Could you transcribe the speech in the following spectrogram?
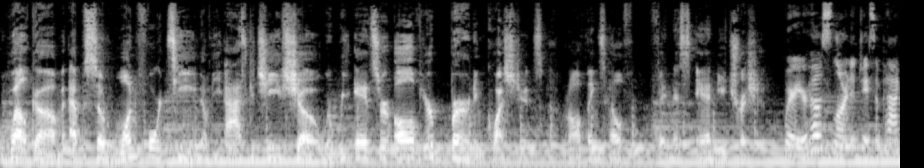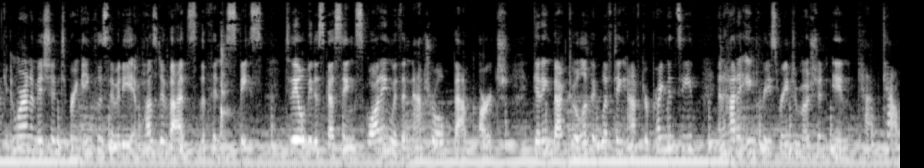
Welcome, episode 114 of the Ask Achieve show, where we answer all of your burning questions on all things health, fitness, and nutrition. We're your hosts, Lauren and Jason Pak, and we're on a mission to bring inclusivity and positive vibes to the fitness space. Today we'll be discussing squatting with a natural back arch, getting back to Olympic lifting after pregnancy, and how to increase range of motion in cat cow.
